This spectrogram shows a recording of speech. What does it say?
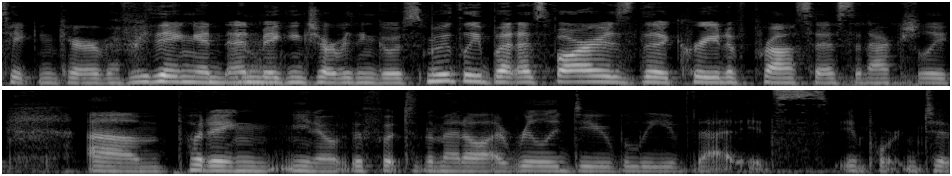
taking care of everything and, and making sure everything goes smoothly. But as far as the creative process and actually um, putting you know the foot to the metal, I really do believe that it's important to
